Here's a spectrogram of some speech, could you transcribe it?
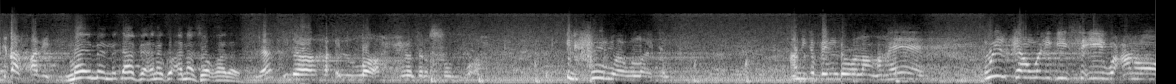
ya iska dhaaf adi may may madhaafi anaa ku- anaa soo qaadaya laa ilaaha ila allah maxamed rasuulullah ilfuur waay wallahi kan aniga bendhoolan ahee wiilkan weligiisa ii wacanoo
